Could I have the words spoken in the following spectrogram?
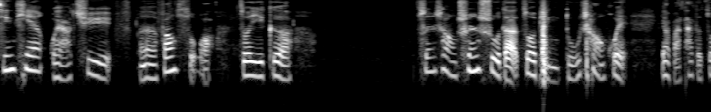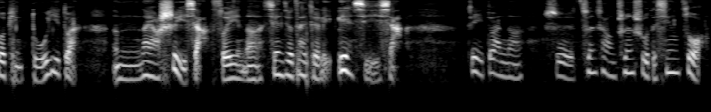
今天我要去嗯方所做一个村上春树的作品独唱会，要把他的作品读一段。嗯，那要试一下，所以呢，先就在这里练习一下。这一段呢是村上春树的新作《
